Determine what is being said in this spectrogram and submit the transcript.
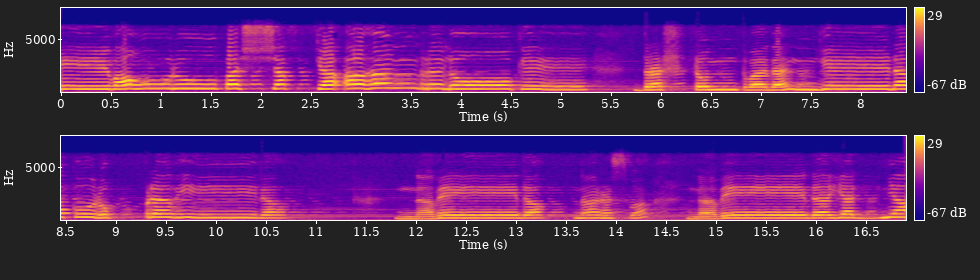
एवं रूपशक्य अहन्नृलोके द्रष्टुं त्वदन्येन कुरु प्रवीर। न वेद नरस्व न ह्रस्व नवेदयज्ञा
